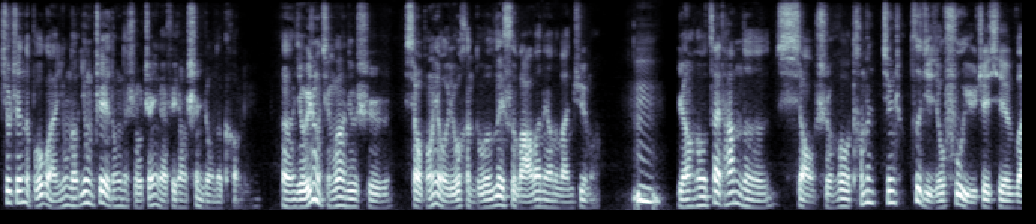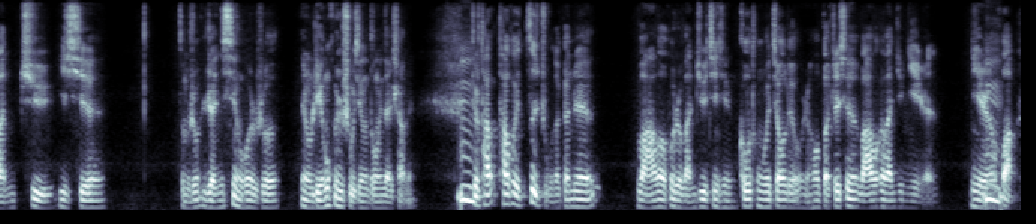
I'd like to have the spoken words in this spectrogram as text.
就真的博物馆用到用这些东西的时候，真应该非常慎重的考虑。嗯，有一种情况就是小朋友有很多类似娃娃那样的玩具嘛，嗯。然后在他们的小时候，他们经常自己就赋予这些玩具一些怎么说人性或者说那种灵魂属性的东西在上面。嗯，就是他他会自主的跟这娃娃或者玩具进行沟通和交流，然后把这些娃娃和玩具拟人拟人化、嗯、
